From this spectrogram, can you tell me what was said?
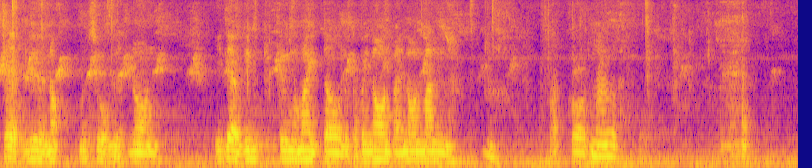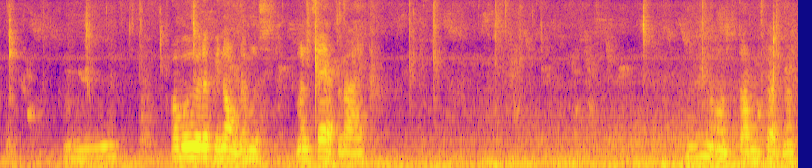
แซ่บเลยเนาะมันสวงเด็กนอนอีเดียวกินเกลือไม่โตเลยก็ไปนอนไปนอนมันนะตัดก่อนมาเลยอืมเอามือเลยพี่น้องแล้วมันมันแซ่บหลายอืมอ่อนตำแบบนั้น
